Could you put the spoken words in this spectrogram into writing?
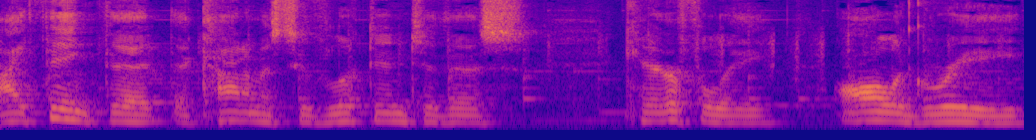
I think that economists who've looked into this carefully all agree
